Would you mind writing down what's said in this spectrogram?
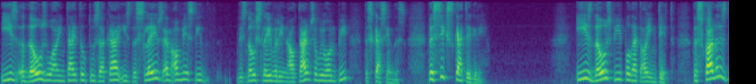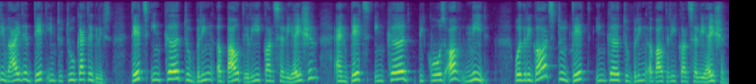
is those who are entitled to zakah is the slaves and obviously there's no slavery in our time so we won't be discussing this. The sixth category is those people that are in debt. The scholars divided debt into two categories debts incurred to bring about reconciliation, and debts incurred because of need. With regards to debt incurred to bring about reconciliation,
